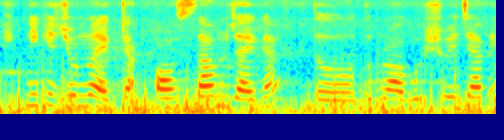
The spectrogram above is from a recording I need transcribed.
পিকনিকের জন্য একটা অসাম জায়গা, তো তোমরা অবশ্যই যাবে।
